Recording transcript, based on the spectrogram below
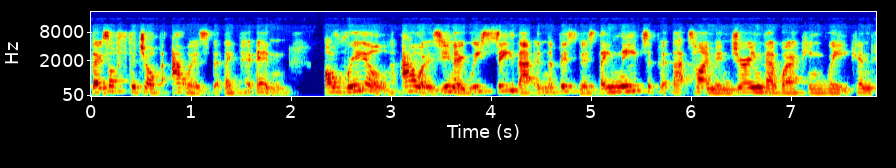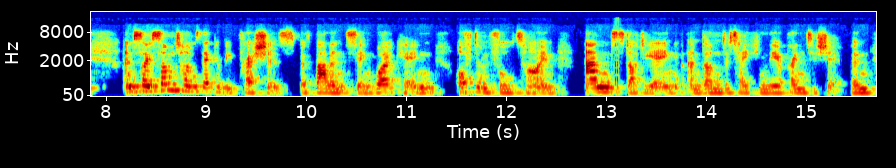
those off the job hours that they put in are real hours you know we see that in the business. They need to put that time in during their working week. And and so sometimes there can be pressures of balancing working often full time and studying and undertaking the apprenticeship. And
